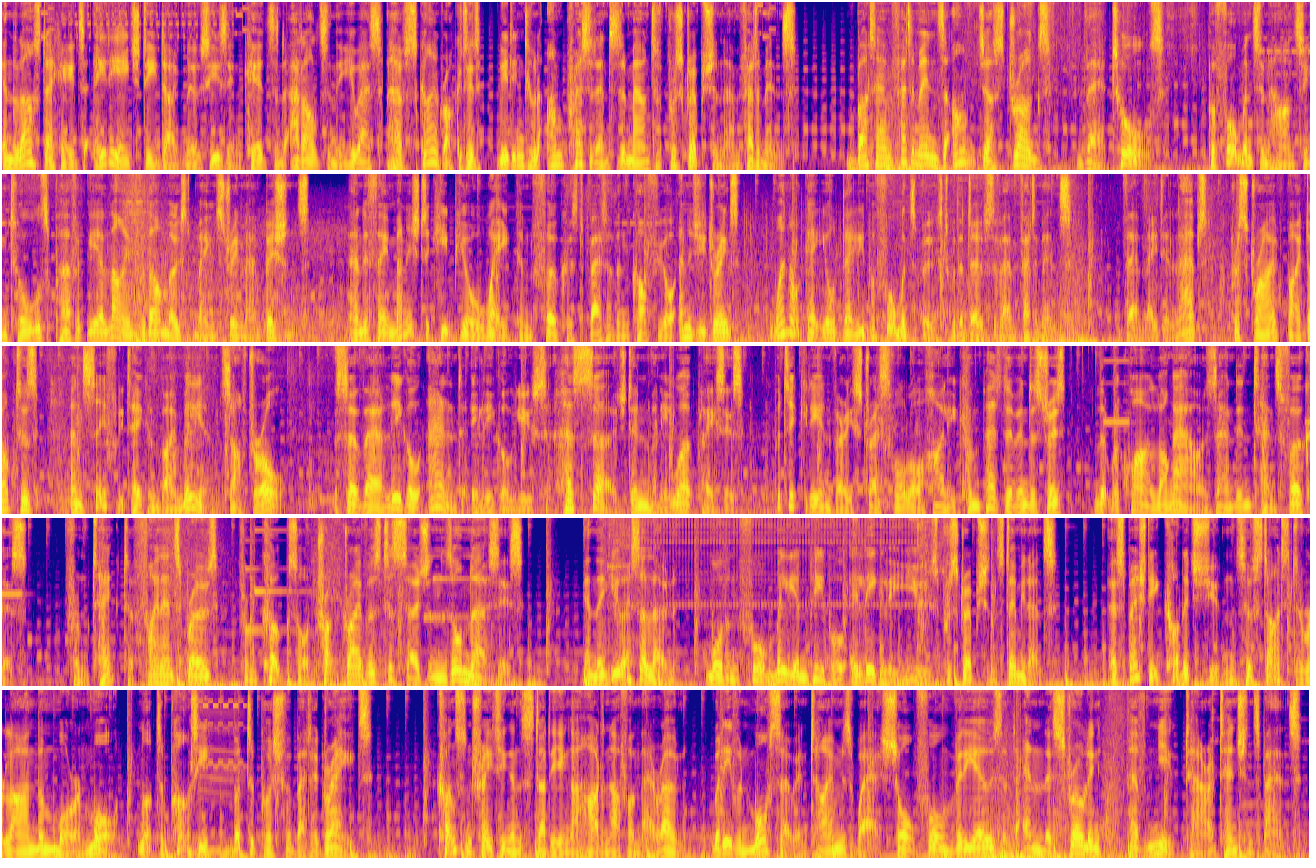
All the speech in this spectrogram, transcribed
In the last decades, ADHD diagnoses in kids and adults in the US have skyrocketed, leading to an unprecedented amount of prescription amphetamines. But amphetamines aren't just drugs, they're tools. Performance-enhancing tools perfectly aligned with our most mainstream ambitions, and if they manage to keep you awake and focused better than coffee or energy drinks, why not get your daily performance boost with a dose of amphetamines? They're made in labs, prescribed by doctors, and safely taken by millions after all. So their legal and illegal use has surged in many workplaces, particularly in very stressful or highly competitive industries that require long hours and intense focus. From tech to finance bros, from cooks or truck drivers to surgeons or nurses. In the US alone, more than 4 million people illegally use prescription stimulants. Especially college students have started to rely on them more and more, not to party, but to push for better grades. Concentrating and studying are hard enough on their own, but even more so in times where short-form videos and endless scrolling have nuked our attention spans.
